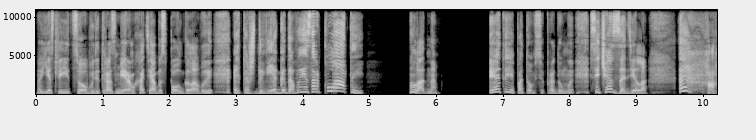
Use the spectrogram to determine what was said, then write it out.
Но если яйцо будет размером хотя бы с полголовы, это ж две годовые зарплаты. Ладно, это я потом все продумаю. Сейчас за дело. Эх, ха!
